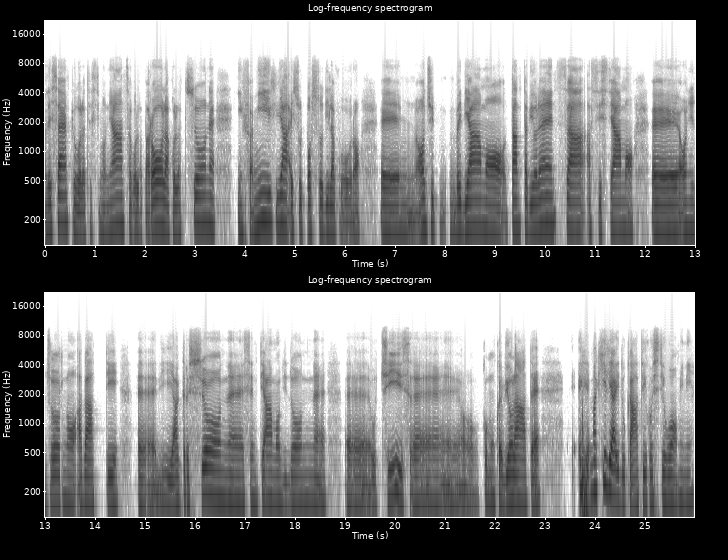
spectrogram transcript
l'esempio, con la testimonianza, con la parola, con l'azione, in famiglia e sul posto di lavoro. Eh, oggi vediamo tanta violenza, assistiamo eh, ogni giorno ad atti eh, di aggressione, sentiamo di donne eh, uccise eh, o comunque violate. Eh, ma chi li ha educati questi uomini?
